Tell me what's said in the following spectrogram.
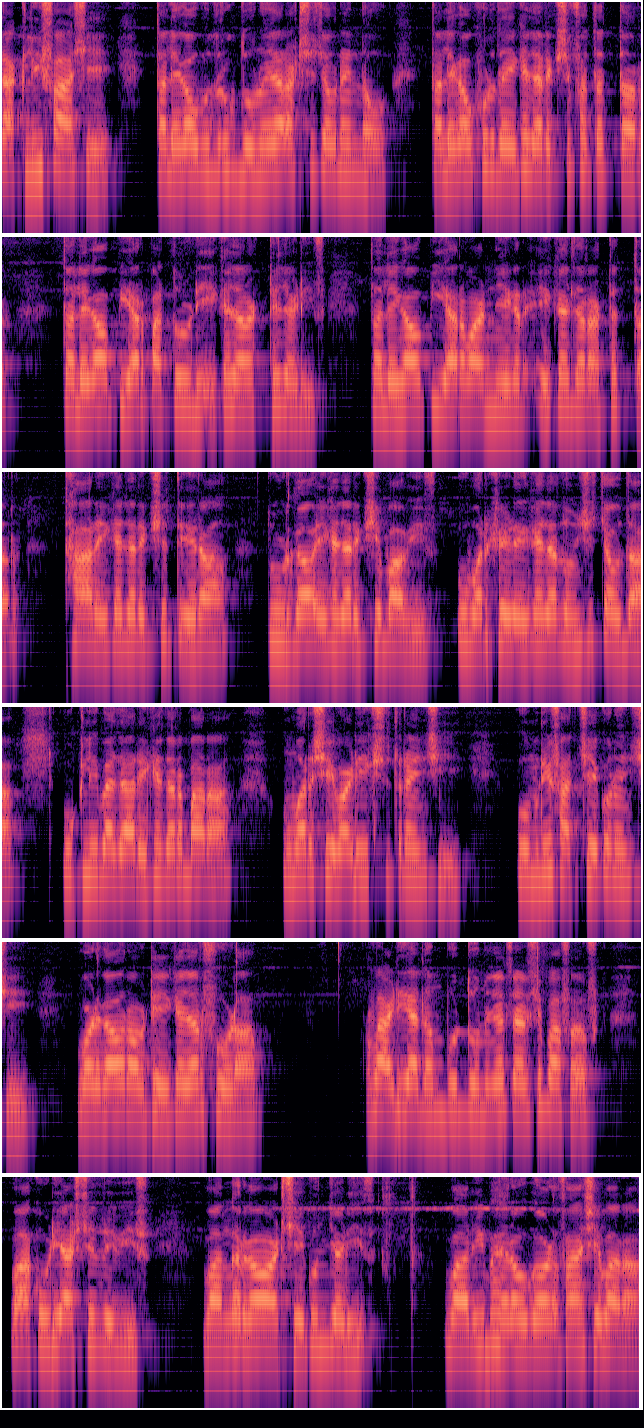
टाकली सहाशे तलेगाव बुद्रुक दोन हजार आठशे चौऱ्याण्णव तलेगाव खुर्द एक हजार एकशे सत्याहत्तर तलेगाव पी आर पातुर्डी एक हजार अठ्ठेचाळीस तलेगाव पी आर वाडनेर एक हजार अठ्ठ्याहत्तर थार एक हजार एकशे तेरा तुडगाव एक हजार एकशे बावीस उमरखेड एक हजार दोनशे चौदा उकली बाजार एक हजार बारा उमर शेवाडी एकशे त्र्याऐंशी उमरी सातशे एकोणऐंशी वडगाव रावठे एक हजार सोळा वाडी आदमपूर दोन हजार चारशे पासष्ट वाकोडी आठशे तेवीस वांगरगाव आठशे एकोणचाळीस वारी भैरवगड सहाशे बारा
